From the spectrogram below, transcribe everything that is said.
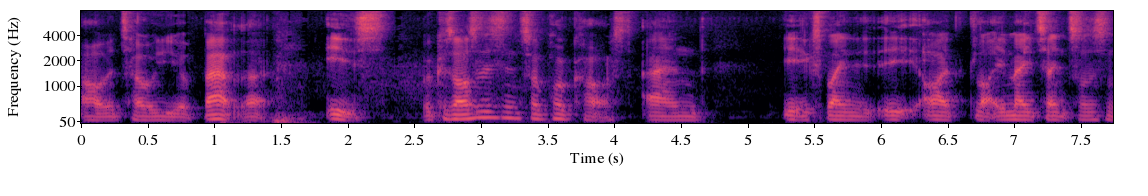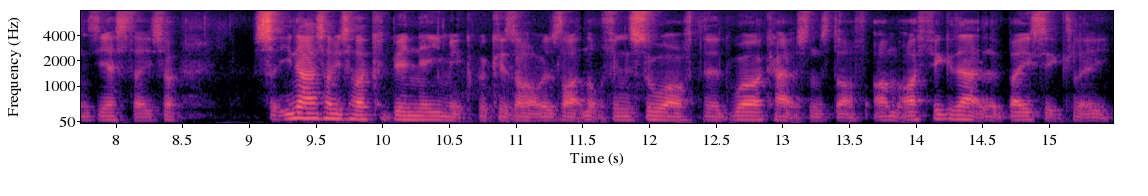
i would tell you about that is because i was listening to a podcast and it explained it, it i like it made sense i listened to yesterday so so you know how sometimes i could be anemic because i was like not feeling sore after the workouts and stuff um i figured out that basically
